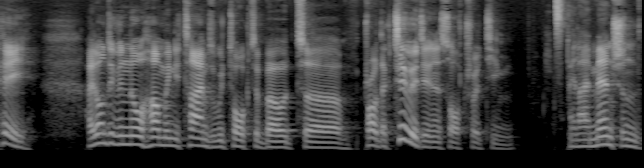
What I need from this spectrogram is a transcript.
Hey, I don't even know how many times we talked about uh, productivity in a software team. And I mentioned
